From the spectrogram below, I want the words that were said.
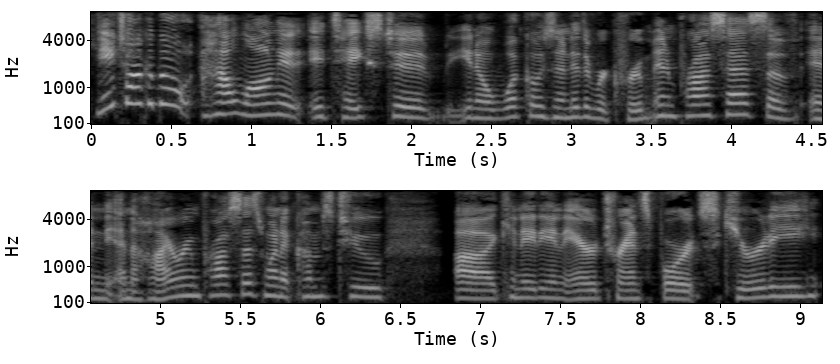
Can you talk about how long it, it, takes to you know what goes into the recruitment process of and, and hiring process when it comes to uh, Canadian Air Transport security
